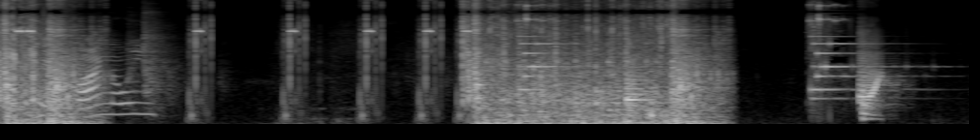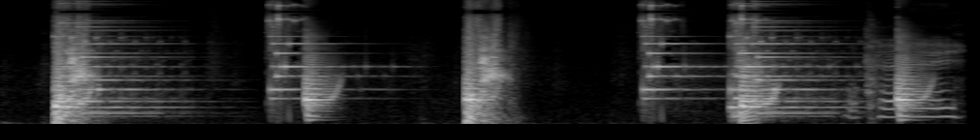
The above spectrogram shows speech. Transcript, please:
Okay, finally. Okay.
